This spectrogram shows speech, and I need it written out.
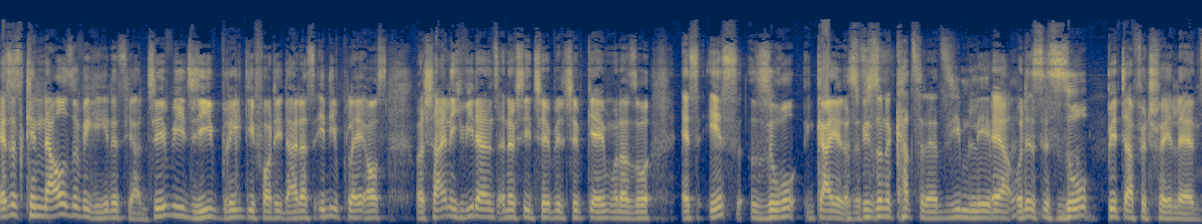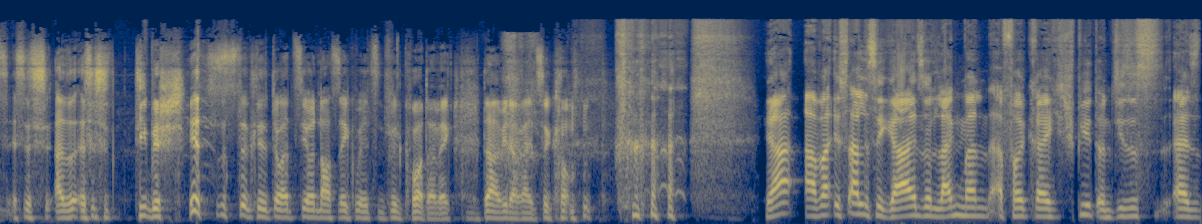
es ist genauso wie jedes Jahr. Jimmy G bringt die 49ers in die Playoffs, wahrscheinlich wieder ins NFC Championship Game oder so. Es ist so geil. Das ist wie so eine Katze, der hat sieben Leben. Ja, und es ist so bitter für Trey Lance. Es ist, also, es ist die beschissenste Situation nach Zach Wilson für den Quarterback, da wieder reinzukommen. Ja, aber ist alles egal, solange man erfolgreich spielt. Und dieses, also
